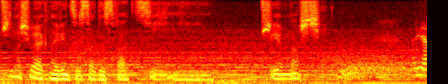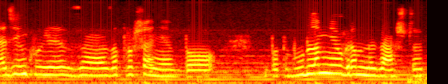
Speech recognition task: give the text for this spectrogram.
przynosiła jak najwięcej satysfakcji i przyjemności. Ja dziękuję za zaproszenie, bo, bo to był dla mnie ogromny zaszczyt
